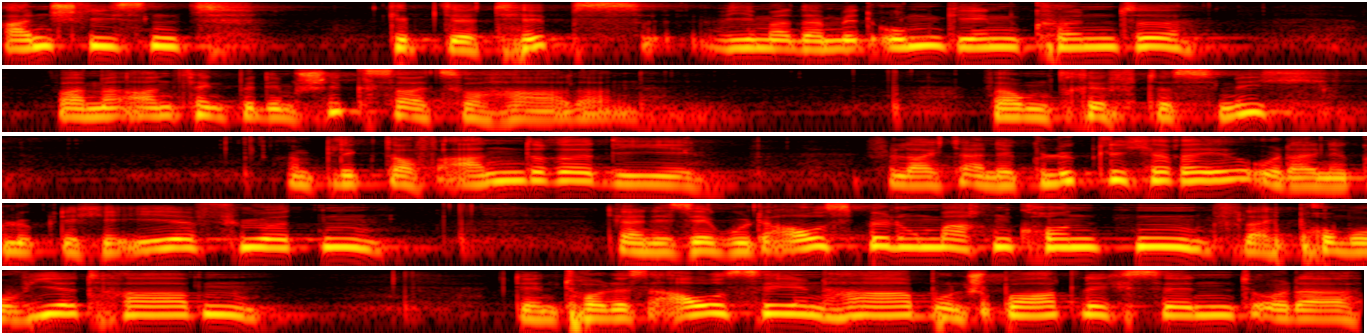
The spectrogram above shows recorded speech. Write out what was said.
Anschließend gibt dir Tipps, wie man damit umgehen könnte, weil man anfängt mit dem Schicksal zu hadern. Warum trifft es mich? Man blickt auf andere, die vielleicht eine glücklichere oder eine glückliche Ehe führten, die eine sehr gute Ausbildung machen konnten, vielleicht promoviert haben, die ein tolles Aussehen haben und sportlich sind oder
